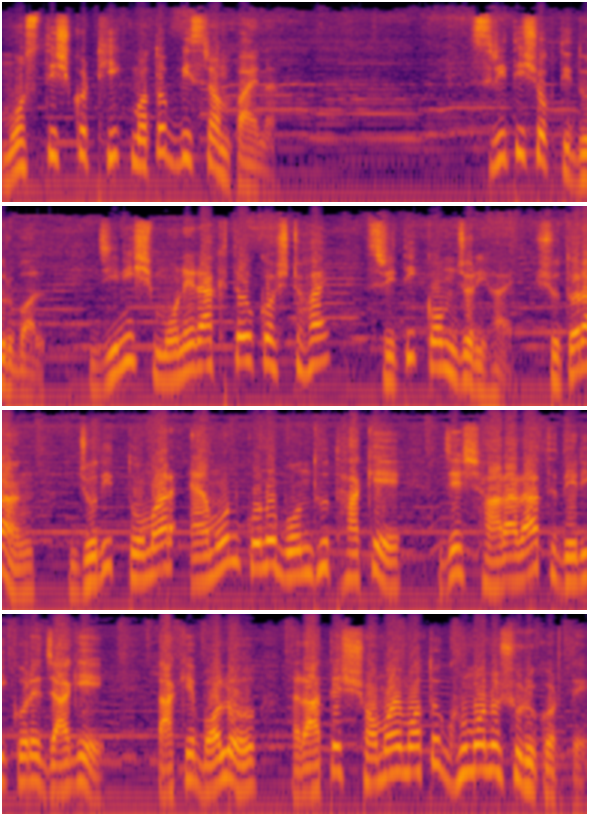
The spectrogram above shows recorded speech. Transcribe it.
মস্তিষ্ক ঠিক মতো বিশ্রাম পায় না। স্মৃতিশক্তি দুর্বল, জিনিস মনে রাখতেও কষ্ট হয়, স্মৃতি কমজোরি হয়। সুতরাং যদি তোমার এমন কোনো বন্ধু থাকে যে সারা রাত দেরি করে জাগে, তাকে বলো রাতের সময় মতো ঘুমানো শুরু করতে।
